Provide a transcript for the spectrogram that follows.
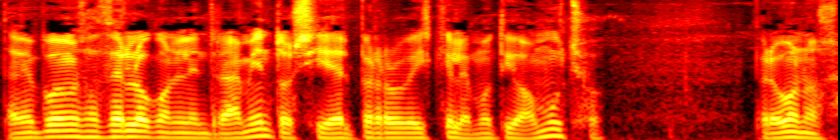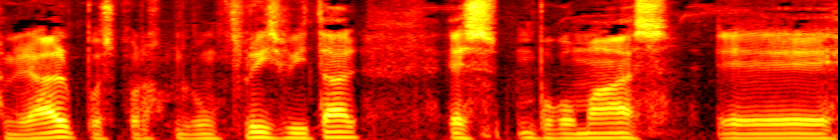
También podemos hacerlo con el entrenamiento si el perro veis que le motiva mucho. Pero bueno, en general, pues por ejemplo, un frisbee tal es un poco más eh,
